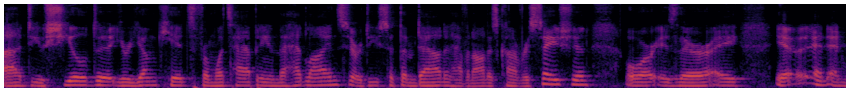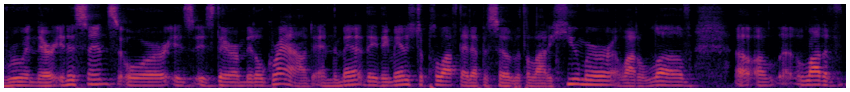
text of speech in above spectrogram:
uh, do you shield uh, your young kids from what's happening in the headlines, or do you sit them down and have an honest conversation, or is there a and and ruin their innocence, or is is there a middle ground? And the they they managed to pull off that episode with a lot of humor, a lot of love, a, a, a lot of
